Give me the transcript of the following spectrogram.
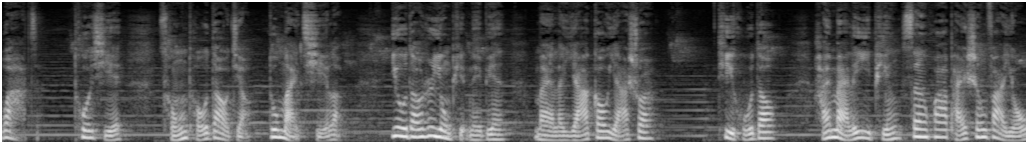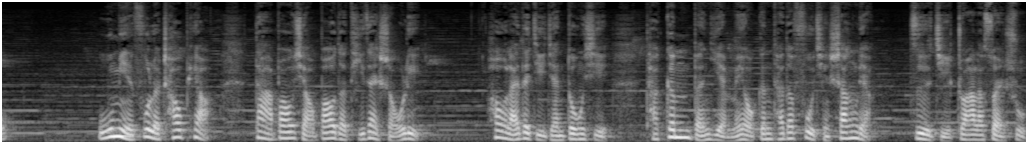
袜子、拖鞋，从头到脚都买齐了。又到日用品那边买了牙膏、牙刷、剃胡刀，还买了一瓶三花牌生发油。吴敏付了钞票，大包小包的提在手里。后来的几件东西，他根本也没有跟他的父亲商量，自己抓了算数。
